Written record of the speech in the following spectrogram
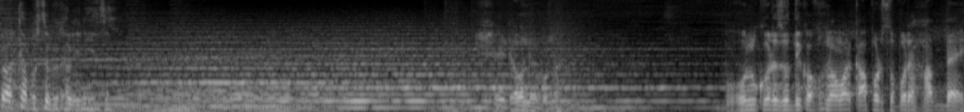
তোর কাপড় চোপড় খালি নিয়ে যা। সেটাও নেব না। ভুল করে যদি কখনো আমার কাপড় চোপড়ে হাত দেয়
